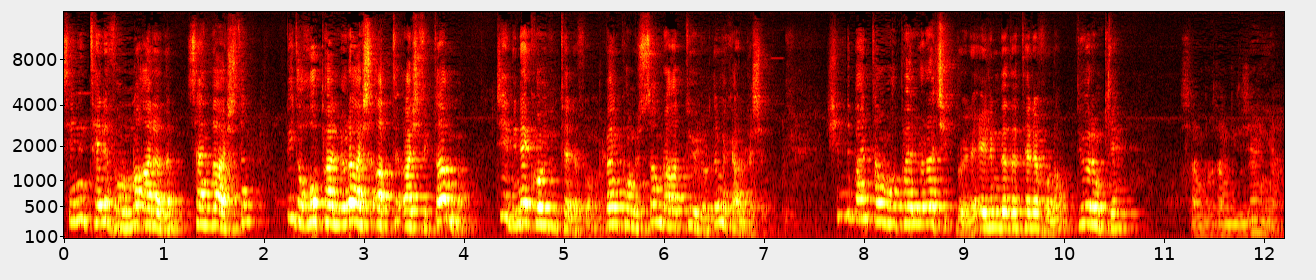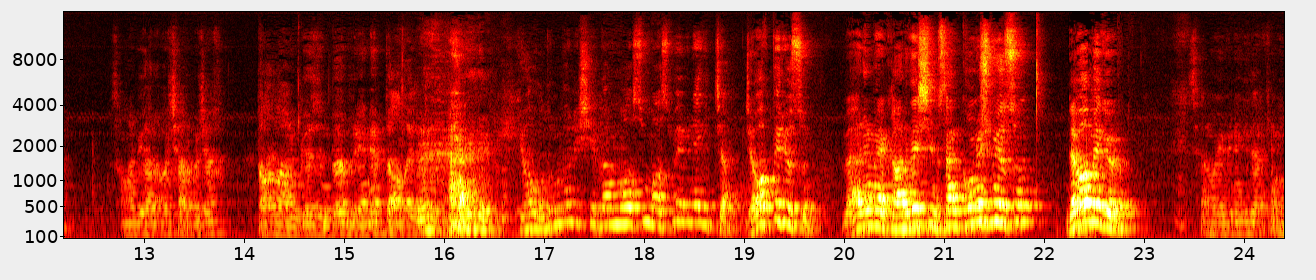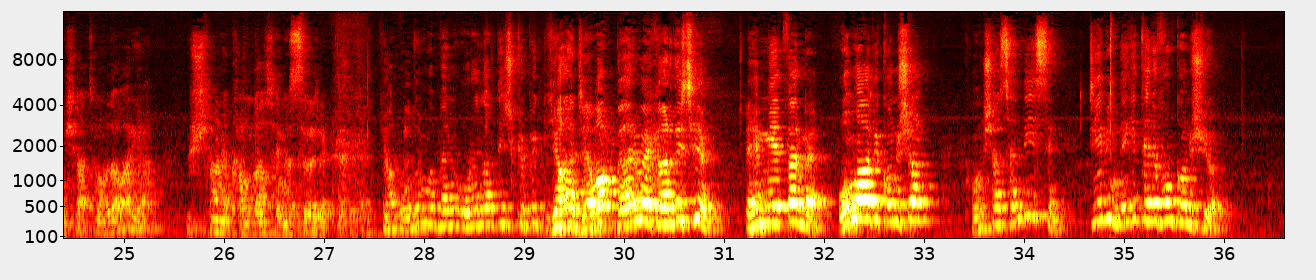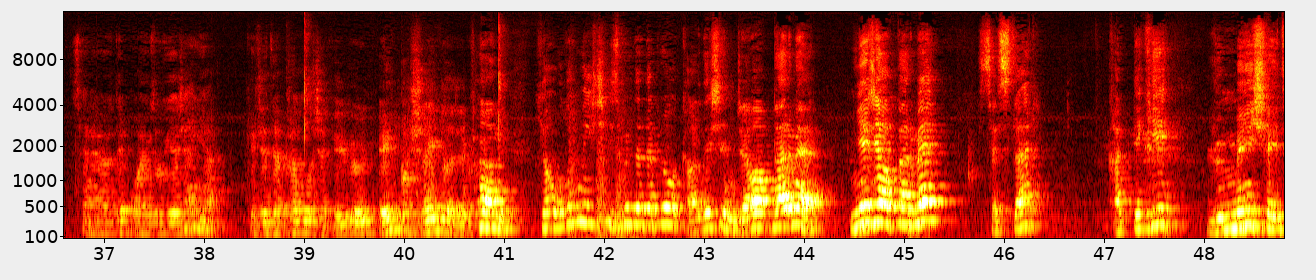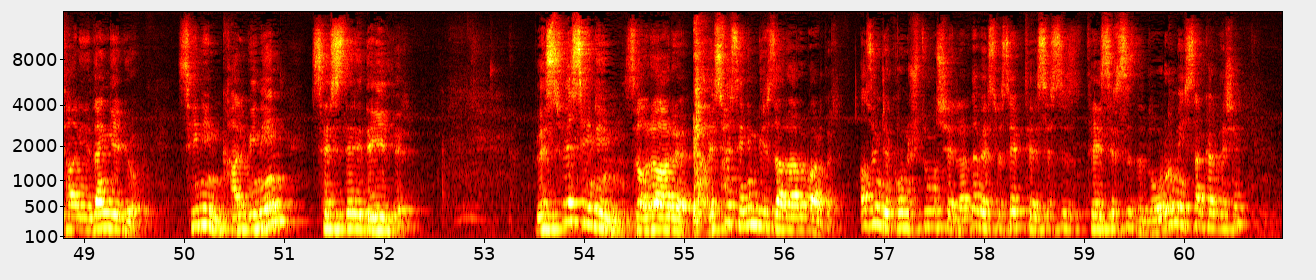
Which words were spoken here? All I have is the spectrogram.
Senin telefonunu aradım. Sen de açtın. Bir de hoparlörü aç, attık, açtık tamam mı? Cebine koydun telefonu. Ben konuşsam rahat duyulur değil mi kardeşim? Şimdi ben tam hoparlör açık böyle. Elimde de telefonum. Diyorum ki sen buradan gideceksin ya. Sana bir araba çarpacak. Dalağın, gözün, böbreğin hep dağılacak. ya olur mu öyle şey? Ben masum masum evine gideceğim. Cevap veriyorsun. Verme kardeşim sen konuşmuyorsun. Devam ediyorum. Sen o evine giderken inşaatın orada var ya. Üç tane kangal seni ısıracak dedi. Ya olur mu ben oralarda hiç köpek... Ya cevap verme kardeşim. Ehemmiyet verme. O mu abi konuşan? Konuşan sen değilsin. Cebindeki telefon konuşuyor. Sen evde o evde uyuyacaksın ya. Gece deprem olacak. Ev, ev başına yıkılacak falan. ya olur mu hiç İzmir'de deprem olur? Kardeşim cevap verme. Niye cevap verme? Sesler kalpteki lümmeyi şeytaniyeden geliyor. Senin kalbinin sesleri değildir. Vesvesenin zararı, vesvesenin bir zararı vardır. Az önce konuştuğumuz şeylerde vesvese hep tesirsiz, tesirsizdi. Doğru mu İhsan kardeşim?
